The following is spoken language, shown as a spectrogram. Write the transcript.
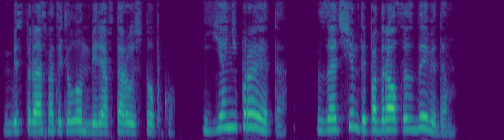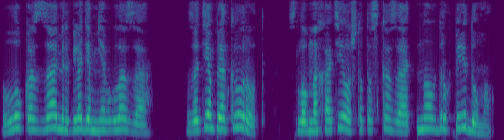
— бесстрастно ответил он, беря вторую стопку. — Я не про это. Зачем ты подрался с Дэвидом? Лукас замер, глядя мне в глаза. Затем приоткрыл рот, словно хотел что-то сказать, но вдруг передумал.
